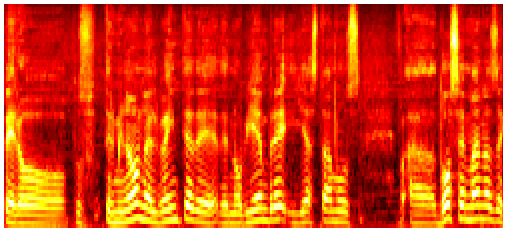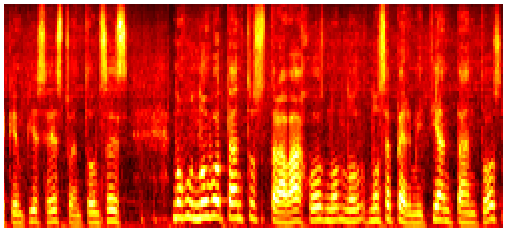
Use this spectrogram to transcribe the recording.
pero pues terminaron el 20 de, de noviembre y ya estamos a dos semanas de que empiece esto. Entonces, no, no hubo tantos trabajos, no, no- no se permitían tantos.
